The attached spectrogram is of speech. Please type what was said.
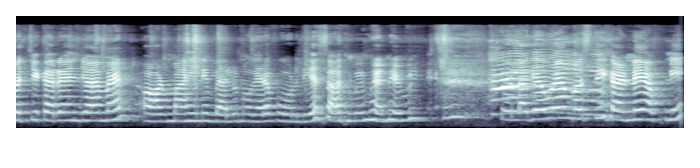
बच्चे कर रहे हैं एंजॉयमेंट और माही ने बैलून वगैरह फोड़ दिया साथ में मैंने भी। तो लगे हुए हैं मस्ती करने अपनी।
